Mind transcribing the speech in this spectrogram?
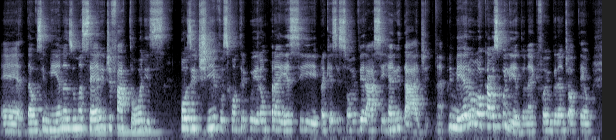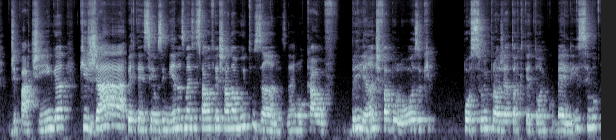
é, da Uzi Minas, uma série de fatores positivos contribuíram para esse para que esse sonho virasse realidade. Né? Primeiro, o local escolhido, né, que foi o grande hotel de Patinga, que já pertencia aos Minas, mas estava fechado há muitos anos. Né? Um local brilhante, fabuloso, que possui um projeto arquitetônico belíssimo,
